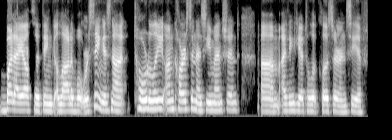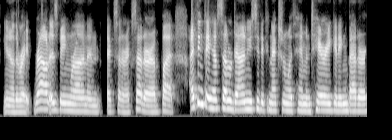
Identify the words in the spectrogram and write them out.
But I also think a lot of what we're seeing is not totally on Carson, as you mentioned. Um, I think you have to look closer and see if you know the right route is being run and et cetera, et cetera. But I think they have settled down. You see the connection with him and Terry getting better.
